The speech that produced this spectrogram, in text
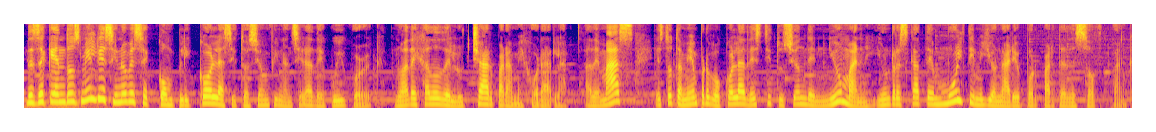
Desde que en 2019 se complicó la situación financiera de WeWork, no ha dejado de luchar para mejorarla. Además, esto también provocó la destitución de Newman y un rescate multimillonario por parte de SoftBank.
